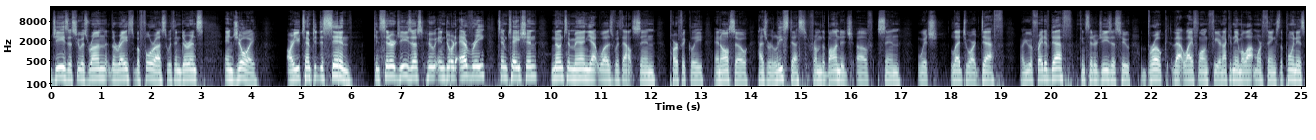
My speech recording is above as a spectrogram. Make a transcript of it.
Jesus, who has run the race before us with endurance and joy. Are you tempted to sin? Consider Jesus, who endured every temptation known to man, yet was without sin perfectly and also has released us from the bondage of sin, which led to our death. Are you afraid of death? Consider Jesus who broke that lifelong fear. And I could name a lot more things. The point is,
